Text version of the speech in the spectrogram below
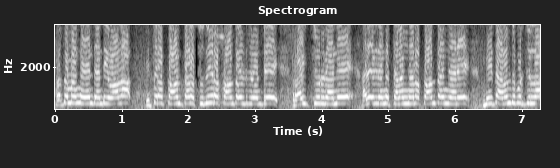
ప్రథమంగా ఏంటంటే ఇవాళ ఇతర ప్రాంతాల సుదీర ప్రాంతాలు ఉన్నటువంటి రాయచూరు కానీ అదేవిధంగా తెలంగాణ ప్రాంతం కానీ మిగతా అనంతపురం జిల్లా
